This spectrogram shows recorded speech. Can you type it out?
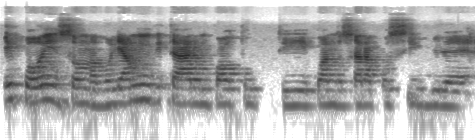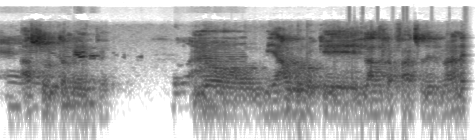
e, poi insomma vogliamo invitare un po' tutti quando sarà possibile. Eh, Assolutamente. A... Io mi auguro che l'altra faccia del male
